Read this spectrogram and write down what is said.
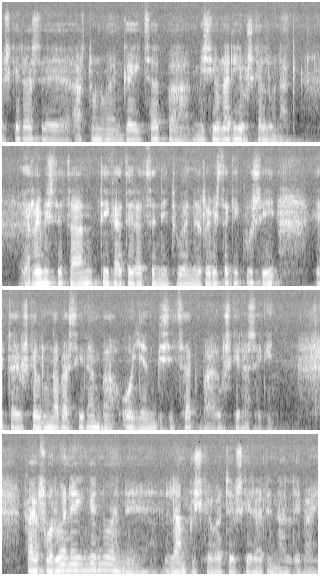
euskeraz eh, hartu nuen gaitzat, ba, misiolari euskaldunak. Errebistetan tik ateratzen dituen errebistak ikusi eta euskalduna baziran ba hoien bizitzak ba euskeraz egin. Bai, foruan egin genuen e, lan pixka bat euskeraren alde bai.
